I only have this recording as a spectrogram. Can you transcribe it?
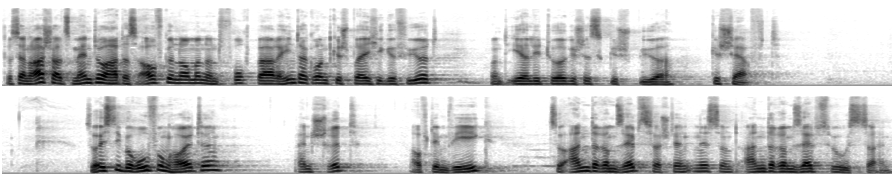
Christian Rasch als Mentor hat das aufgenommen und fruchtbare Hintergrundgespräche geführt und ihr liturgisches Gespür geschärft. So ist die Berufung heute ein Schritt auf dem Weg zu anderem Selbstverständnis und anderem Selbstbewusstsein,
